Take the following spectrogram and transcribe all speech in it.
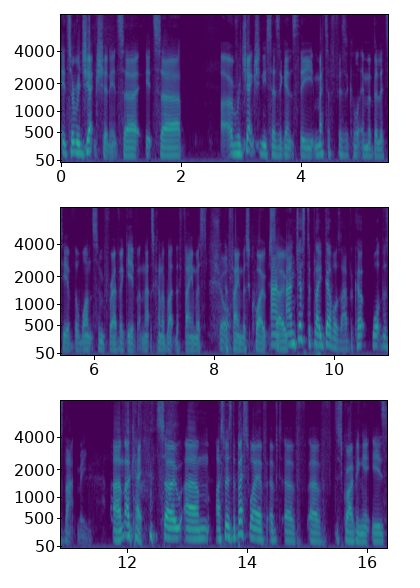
it's a rejection. It's a it's a a rejection, he says, against the metaphysical immobility of the once and forever given. That's kind of like the famous Sure. the famous quote. And, so and just to play devil's advocate, what does that mean? um, okay, so um, I suppose the best way of, of, of, of describing it is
